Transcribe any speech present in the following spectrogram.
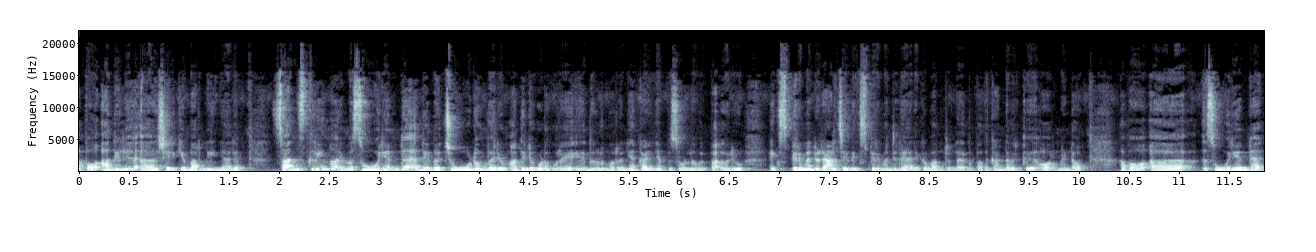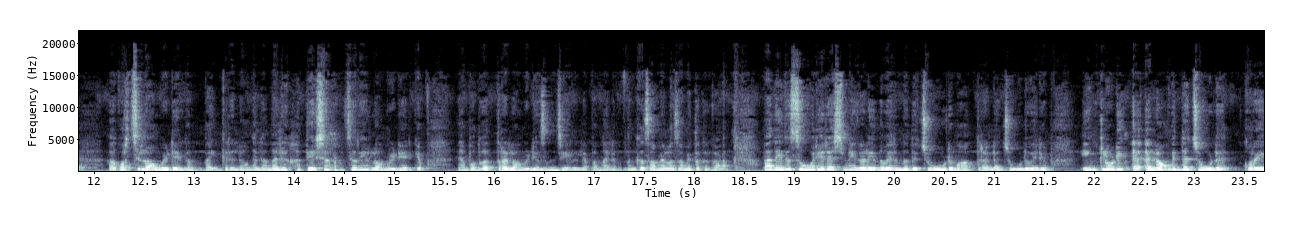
അപ്പോൾ അതിൽ ശരിക്കും പറഞ്ഞു കഴിഞ്ഞാൽ സൺസ്ക്രീൻ എന്ന് പറയുമ്പോൾ സൂര്യന്റെ അതിൽ നിന്ന് ചൂടും വരും അതിന്റെ കൂടെ കുറേ ഇതുകളും പറഞ്ഞു. ഞാൻ കഴിഞ്ഞ എപ്പിസോഡിൽ ഒരു എക്സ്പെരിമെന്റ് ഒരാൾ ചെയ്ത എക്സ്പെരിമെന്റിന്റെ കാര്യമൊക്കെ പറഞ്ഞിട്ടുണ്ടായിരുന്നു. അപ്പോൾ അത് കണ്ടവർക്ക് ഓർമ്മയുണ്ടാവും. അപ്പോൾ സൂര്യന്റെ കുറച്ച് ലോങ് വീഡിയോ ആയിരിക്കും. ഭയങ്കര ലോങ് അല്ല എന്നാലും അത്യാവശ്യം ചെറിയ ലോങ് വീഡിയോ ആയിരിക്കും. ഞാൻ പൊതുവെ അത്ര ലോങ് വീഡിയോസ് ഒന്നും ചെയ്യില്ല അപ്പോൾ എന്നാലും നിങ്ങൾക്ക് സമയമുള്ള സമയത്തൊക്കെ കാണാം. അപ്പോൾ അതായത് സൂര്യരശ്മികളിൽ നിന്ന് വരുന്നത് ചൂട് മാത്രമല്ല ചൂട് വരും. ഇൻക്ലൂഡിങ് അലോങ് വിത്ത് ദ ചൂട് കുറേ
